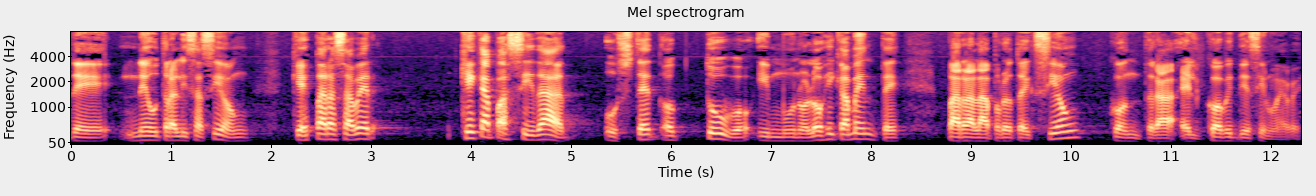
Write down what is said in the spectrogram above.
de neutralización, que es para saber qué capacidad usted obtuvo inmunológicamente para la protección contra el COVID-19.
